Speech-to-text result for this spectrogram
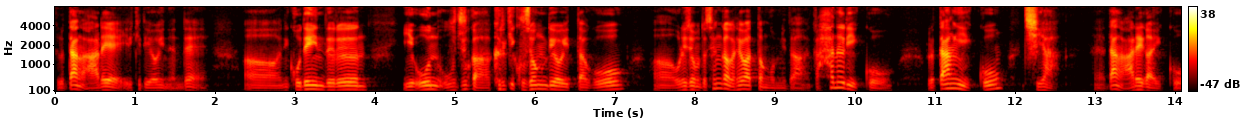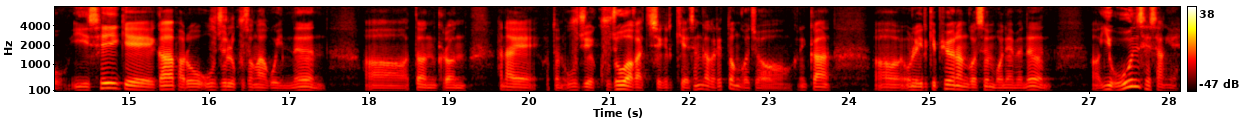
그리고 땅 아래 이렇게 되어 있는데 어, 고대인들은 이 온 우주가 그렇게 구성되어 있다고 어, 오래전부터 생각을 해왔던 겁니다. 그러니까 하늘이 있고 그리고 땅이 있고 지하, 예, 땅 아래가 있고 이 세 개가 바로 우주를 구성하고 있는 어, 어떤 그런 하나의 어떤 우주의 구조와 같이 그렇게 생각을 했던 거죠. 그러니까 어, 오늘 이렇게 표현한 것은 뭐냐면은 어, 이온 세상에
